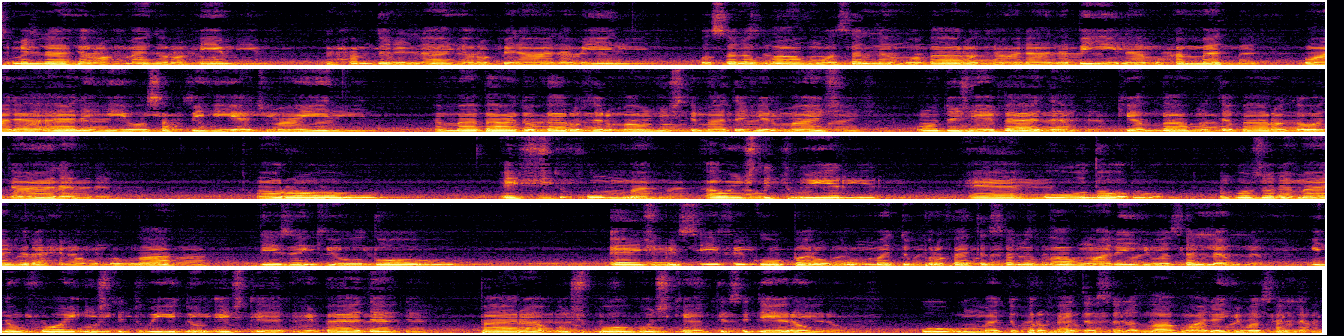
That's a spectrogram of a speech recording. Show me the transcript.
بسم الله الرحمن الرحيم. الحمد لله رب العالمين وصلى الله وسلم وبارك على نبينا محمد وعلى آله وصحبه أجمعين. أما بعد كارو زرمون اجتماع جرماش عود جعبادة كي الله تبارك وتعالى عرو إشت أمة أو اشت توير وضوء الغزل ماج رحمهم الله ديزن كي وضوء é específico para o umma do profeta sallallahu alaihi wasallam e não foi instituído este ibadah para os povos que antecederam o umma do profeta sallallahu alaihi wasallam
